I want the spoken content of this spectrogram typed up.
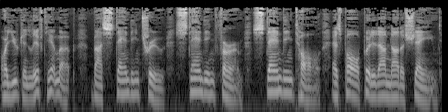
or you can lift Him up by standing true, standing firm, standing tall. As Paul put it, I'm not ashamed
